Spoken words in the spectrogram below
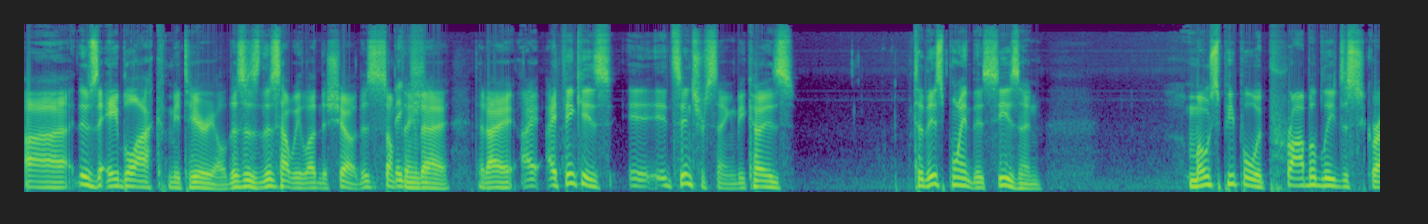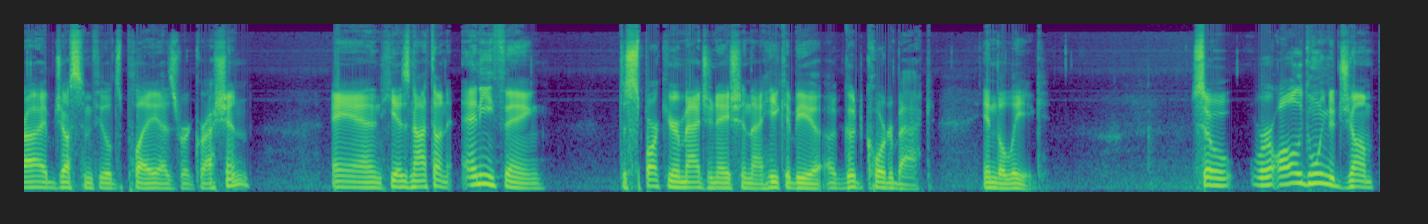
Uh, this is A block material. This is this is how we led the show. This is something that that I, I I think is it's interesting because to this point this season, most people would probably describe Justin Fields' play as regression, and he has not done anything to spark your imagination that he could be a, a good quarterback in the league. So we're all going to jump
